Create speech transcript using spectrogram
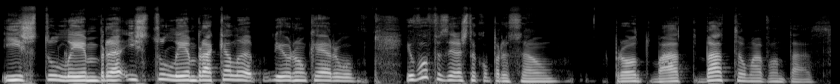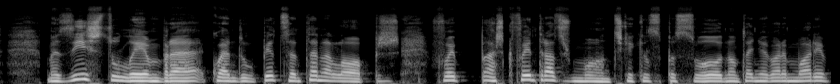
Isto lembra, isto lembra aquela, eu não quero, eu vou fazer esta comparação pronto, bate, batam à vontade. Mas isto lembra quando o Pedro Santana Lopes foi, acho que foi em Trás-os-Montes que aquilo se passou, não tenho agora memória,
